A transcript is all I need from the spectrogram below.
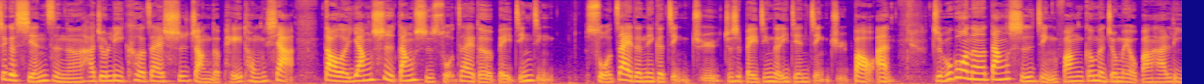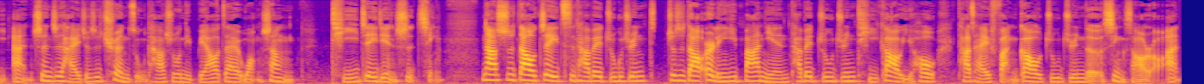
这个贤子呢，他就立刻在师长的陪同下，到了央视当时所在的北京警所在的那个警局，就是北京的一间警局报案。只不过呢，当时警方根本就没有帮他立案，甚至还就是劝阻他说：“你不要在网上提这件事情。”那是到这一次他被朱军，就是到二零一八年他被朱军提告以后，他才反告朱军的性骚扰案。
